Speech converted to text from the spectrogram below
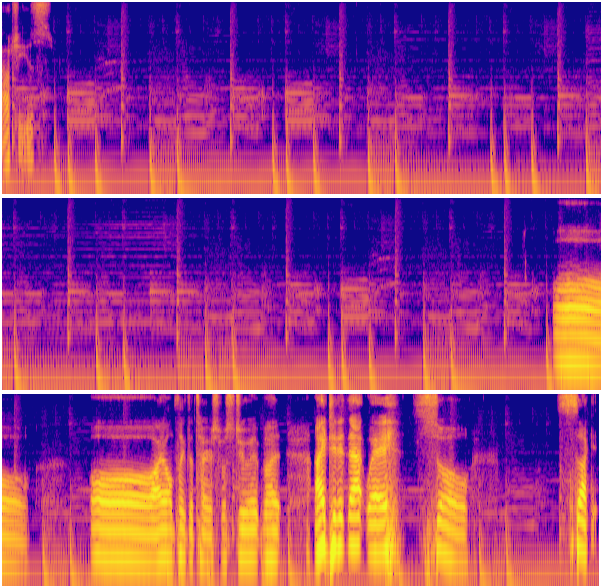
Ouchies. Don't think the tire's supposed to do it, but I did it that way. So, suck it.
